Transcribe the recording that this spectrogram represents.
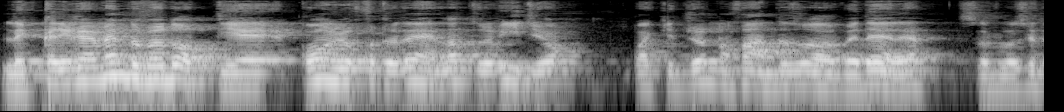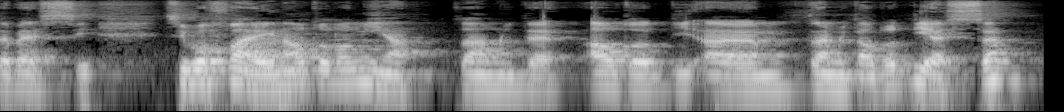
Il caricamento prodotti è, come vi ho fatto vedere nell'altro video, qualche giorno fa andate a vedere, se ve lo siete persi, si può fare in autonomia tramite, auto, eh, tramite AutoDS.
